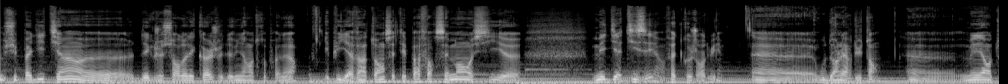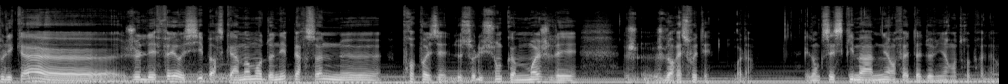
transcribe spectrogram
Je me suis pas dit tiens euh, dès que je sors de l'école je vais devenir entrepreneur. Et puis il y a 20 ans c'était pas forcément aussi euh, médiatisé en fait qu'aujourd'hui euh, ou dans l'air du temps. Mais en tous les cas je l'ai fait aussi parce qu'à un moment donné personne ne proposait de solution comme moi je l'ai je, je l'aurais souhaité. Voilà. Et donc c'est ce qui m'a amené en fait à devenir entrepreneur.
